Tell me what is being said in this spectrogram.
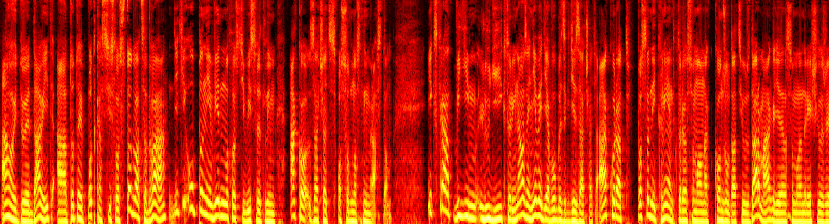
Ahoj, tu je David a toto je podcast číslo 122, kde ti úplne v jednoduchosti vysvetlím, ako začať s osobnostným rastom. Xkrát vidím ľudí, ktorí naozaj nevedia vôbec kde začať. A akurát posledný klient, ktorého som mal na konzultáciu zdarma, kde som len riešil, že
